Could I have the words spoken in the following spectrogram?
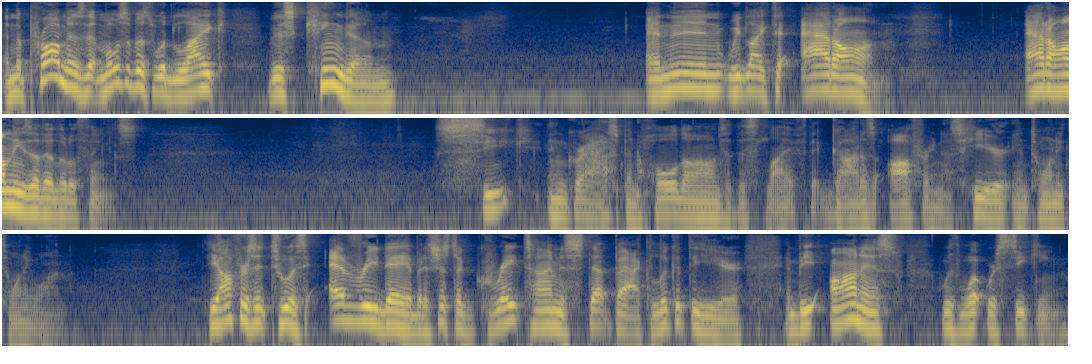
And the problem is that most of us would like this kingdom and then we'd like to add on, add on these other little things seek and grasp and hold on to this life that God is offering us here in 2021. He offers it to us every day, but it's just a great time to step back, look at the year, and be honest with what we're seeking.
